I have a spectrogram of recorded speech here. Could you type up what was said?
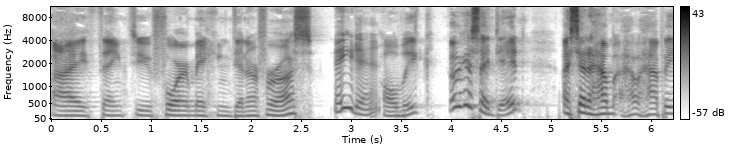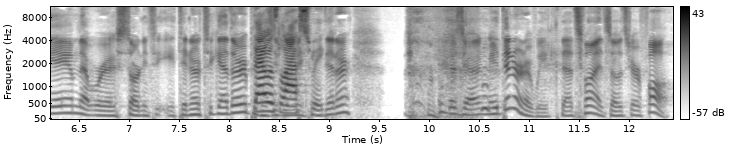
I thanked you for making dinner for us No, you didn't. all week. Oh, yes, I did. I said how how happy I am that we're starting to eat dinner together. That was last week. Dinner because you haven't made dinner in a week. That's fine. So it's your fault.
